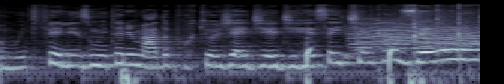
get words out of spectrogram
tô muito feliz, muito animada porque hoje é dia de receitinha caseira.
